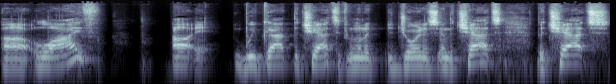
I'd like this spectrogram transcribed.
uh, live, uh, we've got the chats. If you want to join us in the chats, the chats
